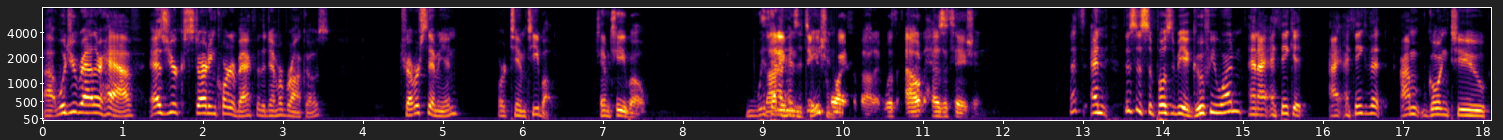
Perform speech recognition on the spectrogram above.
Uh, would you rather have as your starting quarterback for the Denver Broncos, Trevor Siemian or Tim Tebow? Tim Tebow. Without hesitation. Twice about it. Without hesitation. That's and this is supposed to be a goofy one, and I, I think it. I, I, think that I'm going to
